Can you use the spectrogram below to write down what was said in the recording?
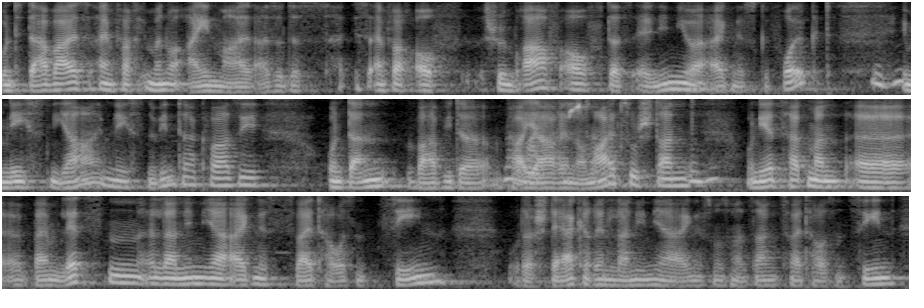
Und da war es einfach immer nur einmal. Also das ist einfach auf, schön brav auf das El Nino-Ereignis gefolgt, mhm. im nächsten Jahr, im nächsten Winter quasi. Und dann war wieder ein paar Jahre Normalzustand. Mhm. Und jetzt hat man äh, beim letzten La Nina-Ereignis 2010 oder stärkeren La Nina-Ereignis, muss man sagen, 2010,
